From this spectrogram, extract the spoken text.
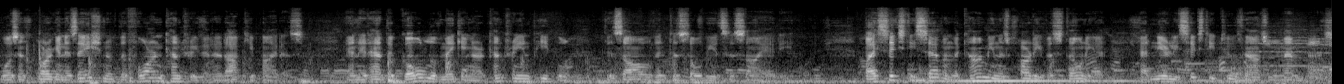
was an organization of the foreign country that had occupied us, and it had the goal of making our country and people dissolve into Soviet society. By 67, the Communist Party of Estonia had nearly 62,000 members.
